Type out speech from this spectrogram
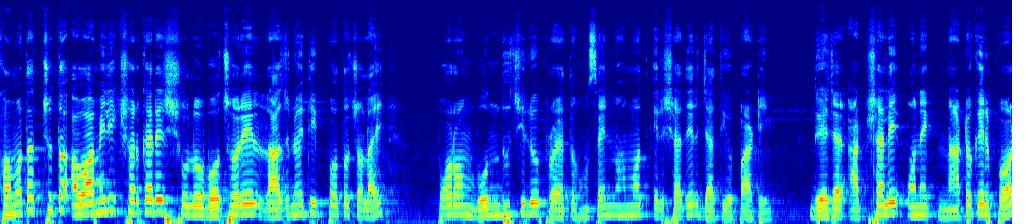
ক্ষমতাচ্যুত আওয়ামী লীগ সরকারের ষোলো বছরের রাজনৈতিক পথ চলায় পরম বন্ধু ছিল প্রয়াত হুসাইন মোহাম্মদ এরশাদের জাতীয় পার্টি। দুই হাজার আট সালে অনেক নাটকের পর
